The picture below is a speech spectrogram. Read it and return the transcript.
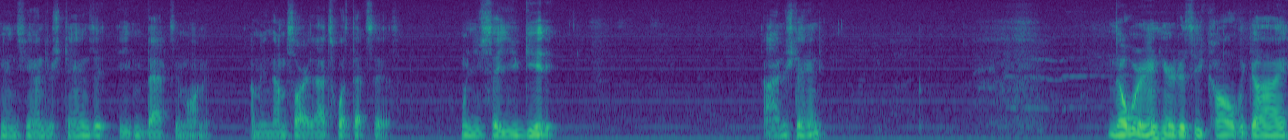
means he understands it, even backs him on it. I mean, I'm sorry, that's what that says. When you say you get it, I understand. Nowhere in here does he call the guy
